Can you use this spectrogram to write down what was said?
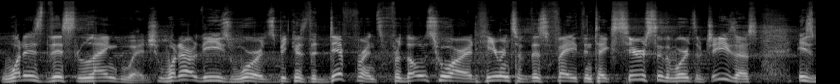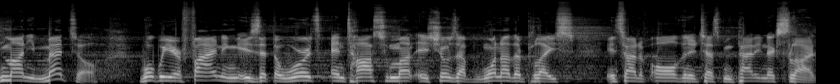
what is this language, what are these words, because the difference for those who are adherents of this faith and take seriously the words of Jesus is monumental. What we are finding is that the words entos humon, it shows up one other place inside of all the New Testament. Patty, next slide.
